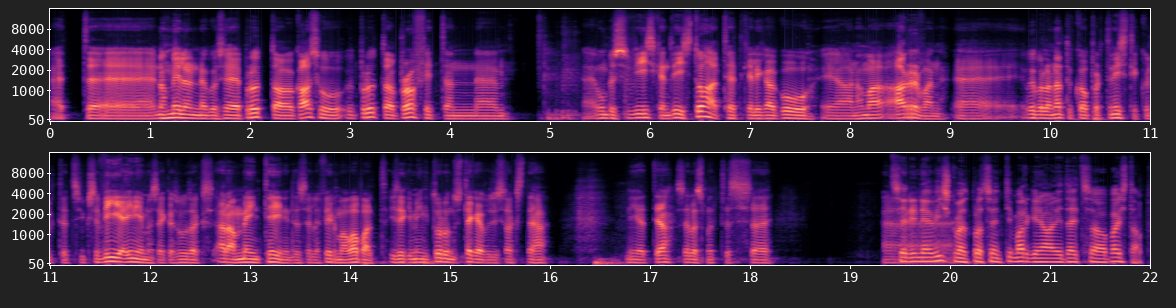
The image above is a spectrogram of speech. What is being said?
et äh, noh, meil on nagu see brutokasu, bruto profit on umbes viiskümmend viis tuhat hetkel iga kuu ja noh, ma arvan äh, võib-olla natuke oportunistlikult, et sihukese viie inimesega suudaks ära maintain ida selle firma vabalt, isegi mingeid turundustegevusi saaks teha. nii et jah, selles mõttes. Äh, selline viiskümmend protsenti marginaali täitsa paistab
